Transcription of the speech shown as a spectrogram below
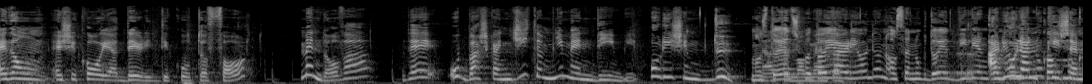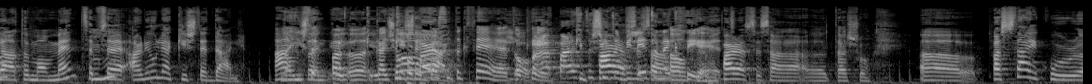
edhe unë e shikoja deri diku të fort, mendova dhe u bashkëngjitëm një mendimi, por ishim dy. Mos doje të shpëtoje Ariolën ose nuk doje të dilje nga Ariola nuk ishte në atë moment sepse mm -hmm. Ariola kishte dal. A ah, ishte pa, ka qenë para se të kthehet, po, okay. Para se të shiste biletën e kthimit. Para sesa ta shoh. Ë, uh, pastaj kur uh,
